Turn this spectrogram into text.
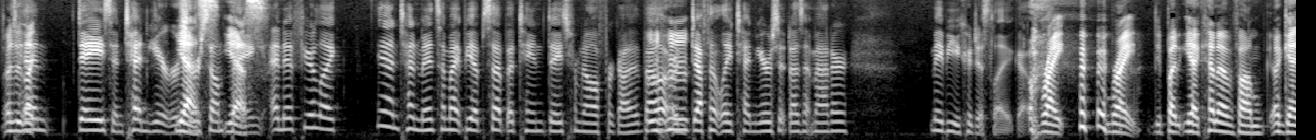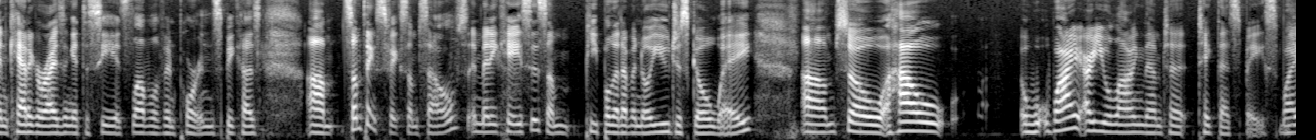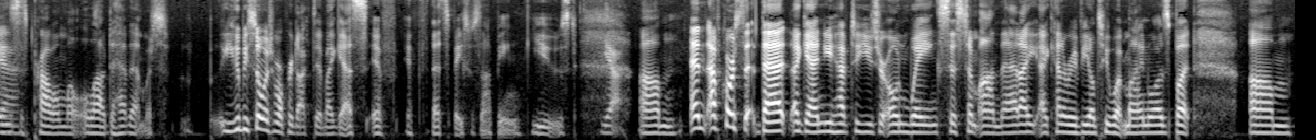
or 10 like days and 10 years or something. yes. And if you're like yeah, in 10 minutes I might be upset but 10 days from now I forgot about it or definitely 10 years it doesn't matter. Maybe you could just let it go. right right but yeah kind of um, again categorizing it to see its level of importance because um, some things fix themselves in many cases some people that have annoy you just go away um, so how w- why are you allowing them to take that space why Yeah. is this problem allowed to have that much you could be so much more productive i guess if if that space was not being used Yeah. um, and of course, that, that again, you have to use your own weighing system on that. I, I kind of revealed to you what mine was, but um,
